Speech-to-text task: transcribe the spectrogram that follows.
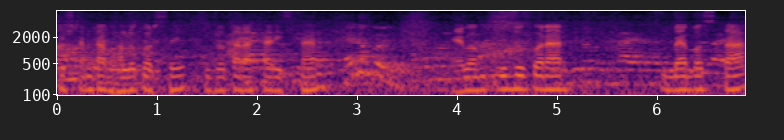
সিস্টেমটা ভালো করছে, জুতা রাখার স্থান এবং উজু করার ব্যবস্থা।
